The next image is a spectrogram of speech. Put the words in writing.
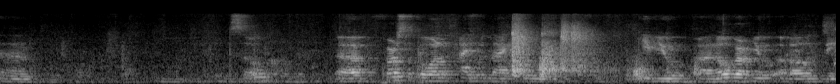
Um, so. First of all, I would like to give you an overview about the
